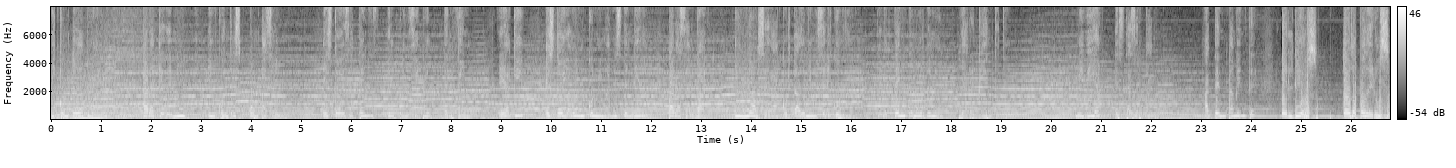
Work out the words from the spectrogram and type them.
y con toda tu alma, para que de mí encuentres compasión. Esto es apenas el principio del fin. He aquí, estoy aún con mi mano extendida para salvar, y no se ha cortado mi misericordia, pero ten temor de mí y arrepiéntete. Mi día está cercano. Atentamente, el Dios Todopoderoso.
